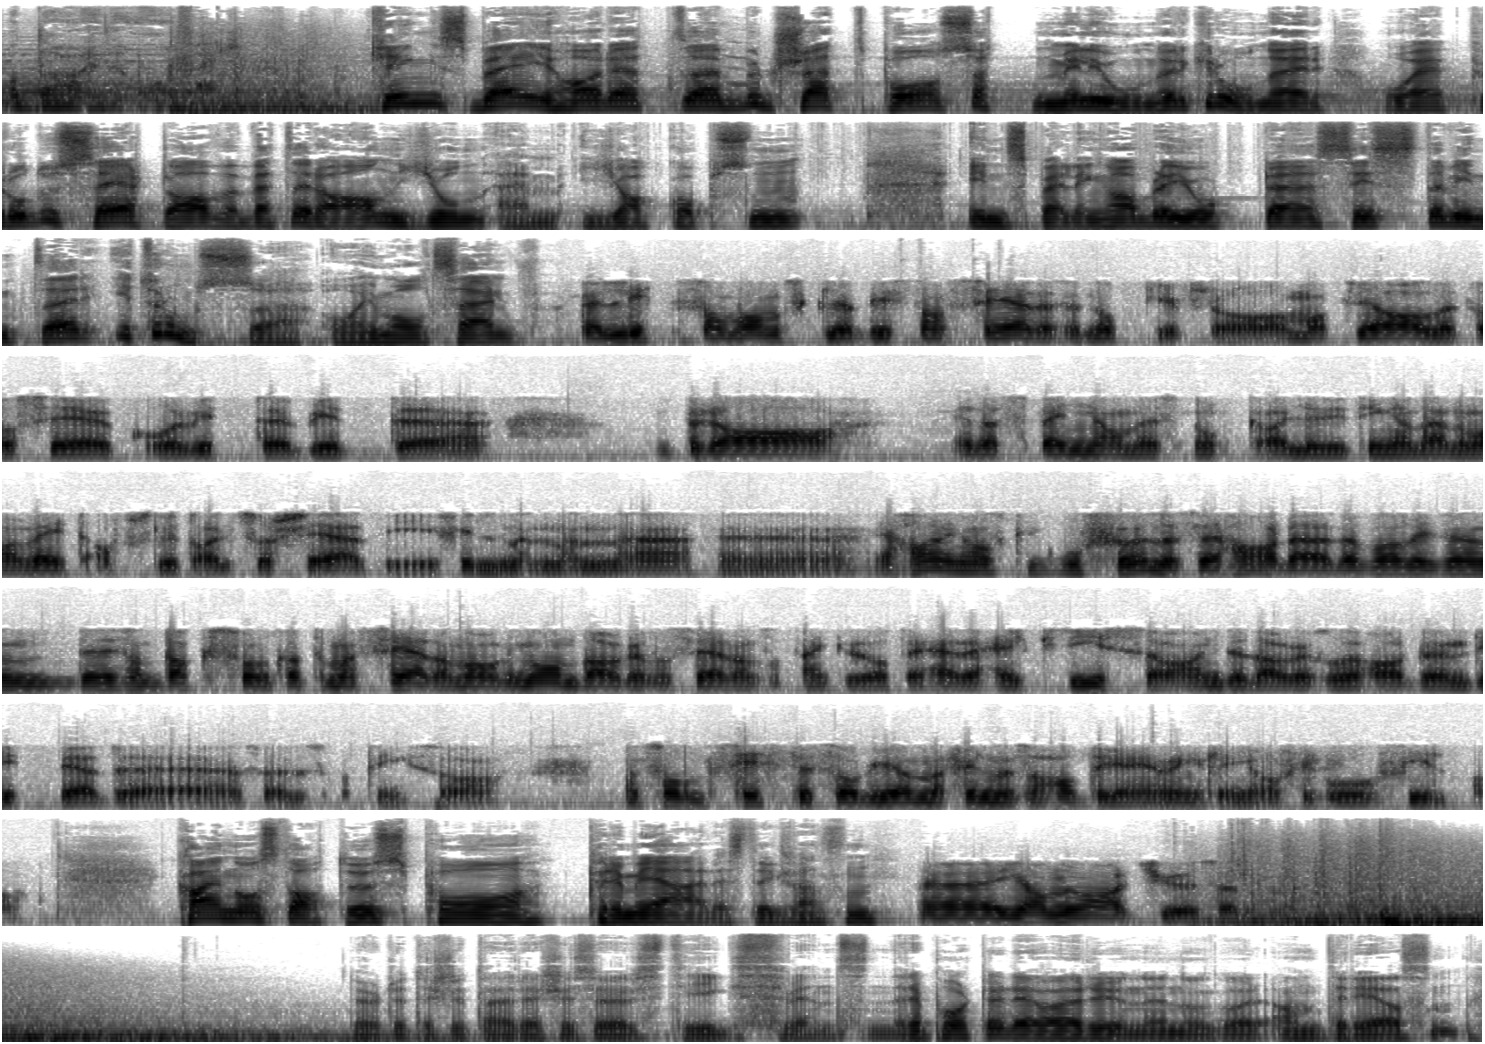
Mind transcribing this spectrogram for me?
Og da er det over. Kings Bay har et eh, budsjett på 17 millioner kroner og er produsert av veteran Jon M. Jacobsen. Innspillinga ble gjort sist siste vinter i Tromsø og i Målselv. Det er litt sånn vanskelig å distansere seg nok fra materialet til å se hvorvidt det er blitt eh, bra er det spennende nok, alle de tingene der, når man vet absolutt alt som skjer i filmen. Men uh, jeg har en ganske god følelse. jeg har Det Det, var det er litt sånn dagsform at man ser den òg. Noen dager så ser den, så tenker du at det her er helt krise, og andre dager så har du en litt bedre følelse på ting. så... Men sånn sist jeg så gjennom filmen, så hadde jeg egentlig en ganske god fil på. Hva er nå status på premiere, Stig Svendsen? Eh, januar 2017. Du hørte til slutt av regissør Stig Svendsen. Reporter det var Rune Nordgaard Andreassen.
